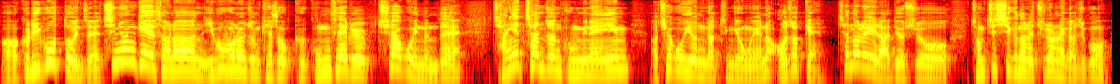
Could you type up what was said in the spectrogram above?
어, 그리고 또 이제 친윤계에서는 이 부분을 좀 계속 그 공세를 취하고 있는데 장해찬 전 국민의힘 어, 최고위원 같은 경우에는 어저께 채널A 라디오쇼 정치 시그널에 출연해가지고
